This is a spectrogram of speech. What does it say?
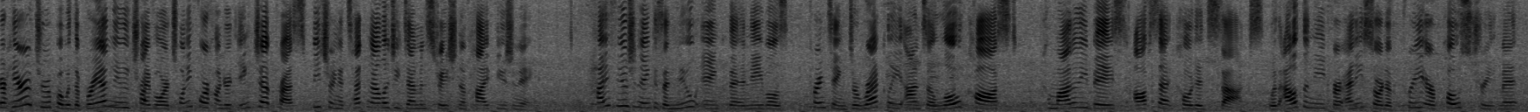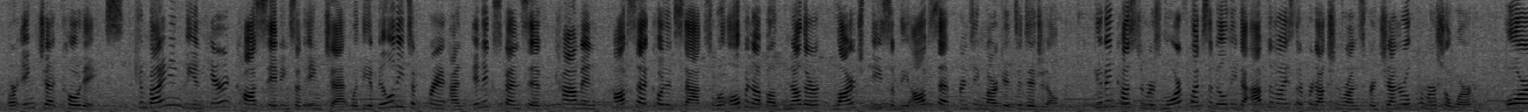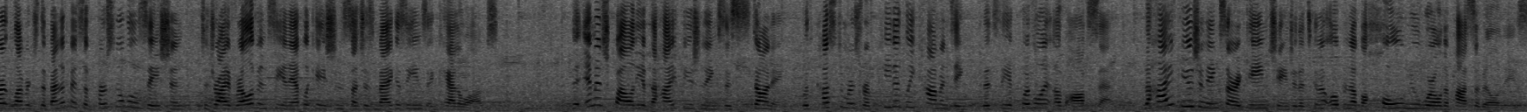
We are here at Drupa with the brand new Trivor 2400 inkjet press featuring a technology demonstration of high fusion ink. High fusion ink is a new ink that enables printing directly onto low cost commodity-based offset coated stocks without the need for any sort of pre or post treatment or inkjet coatings. Combining the inherent cost savings of inkjet with the ability to print on inexpensive, common offset coated stocks will open up another large piece of the offset printing market to digital, giving customers more flexibility to optimize their production runs for general commercial work or leverage the benefits of personalization to drive relevancy in applications such as magazines and catalogs. The image quality of the high fusion inks is stunning, with customers repeatedly commenting that it's the equivalent of offset. The high fusion inks are a game changer that's going to open up a whole new world of possibilities.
